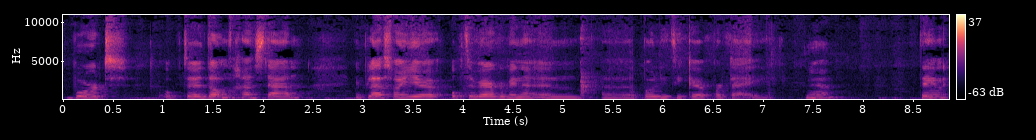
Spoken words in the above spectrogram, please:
bord op de dam te gaan staan. In plaats van je op te werken binnen een eh, politieke partij. Ja. Ik denk,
